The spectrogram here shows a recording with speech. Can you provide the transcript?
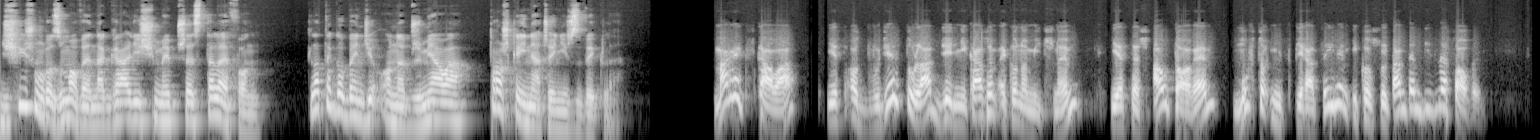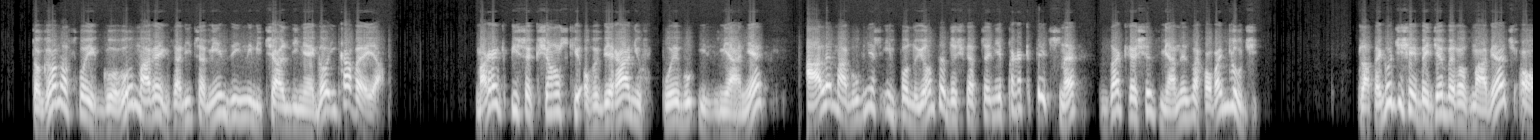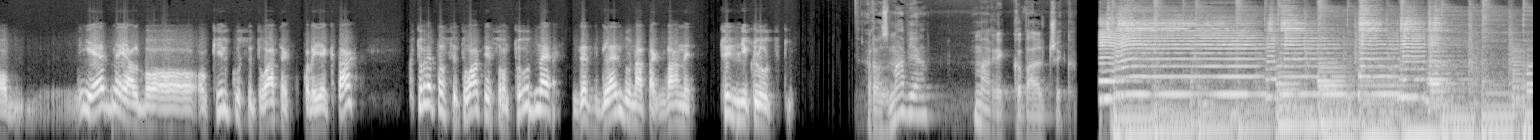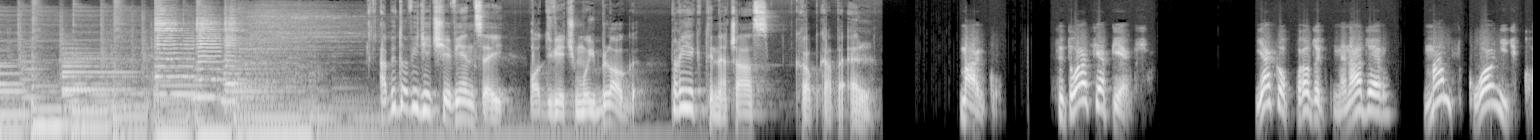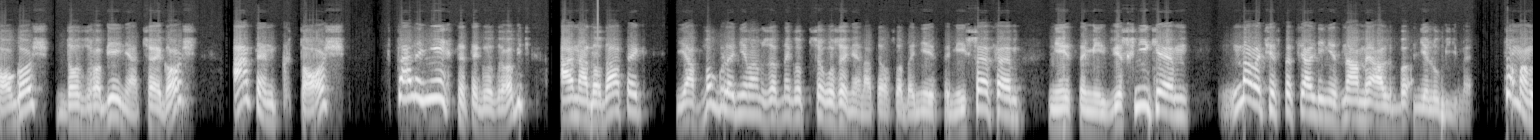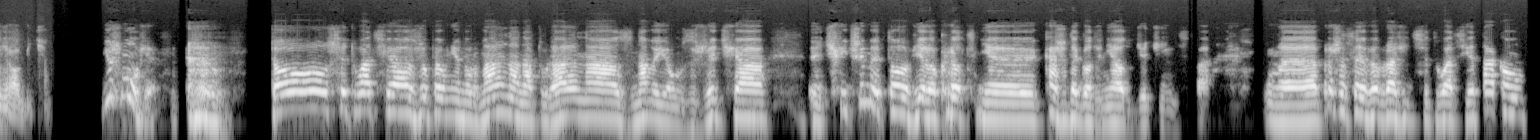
Dzisiejszą rozmowę nagraliśmy przez telefon, dlatego będzie ona brzmiała troszkę inaczej niż zwykle. Marek Skała jest od 20 lat dziennikarzem ekonomicznym, jest też autorem, mówcą inspiracyjnym i konsultantem biznesowym. Do grona swoich guru Marek zalicza m.in. Cialdiniego i Kaweja. Marek pisze książki o wywieraniu wpływu i zmianie, ale ma również imponujące doświadczenie praktyczne w zakresie zmiany zachowań ludzi. Dlatego dzisiaj będziemy rozmawiać o jednej albo o, o kilku sytuacjach w projektach, które to sytuacje są trudne ze względu na tak zwany czynnik ludzki. Rozmawia Marek Kowalczyk. Aby dowiedzieć się więcej, odwiedź mój blog projektynaczas.pl. Marku, sytuacja pierwsza. Jako project manager mam skłonić kogoś do zrobienia czegoś, a ten ktoś wcale nie chce tego zrobić, a na dodatek ja w ogóle nie mam żadnego przełożenia na tę osobę. Nie jestem jej szefem, nie jestem jej zwierzchnikiem, nawet się specjalnie nie znamy albo nie lubimy. Co mam zrobić? Już mówię. To sytuacja zupełnie normalna, naturalna, znamy ją z życia, ćwiczymy to wielokrotnie każdego dnia od dzieciństwa. E, proszę sobie wyobrazić sytuację taką,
